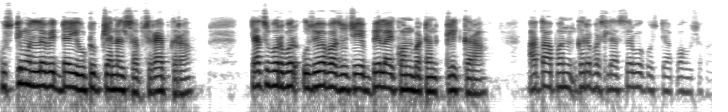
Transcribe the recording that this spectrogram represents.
कुस्ती मल्लविद्या यूट्यूब चॅनल सबस्क्राईब करा. त्याचबरोबर उजव्या बाजूचे बेल आयकॉन बटन क्लिक करा. आता आपण घरबसल्या सर्व गोष्टी पाहू शकाल.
